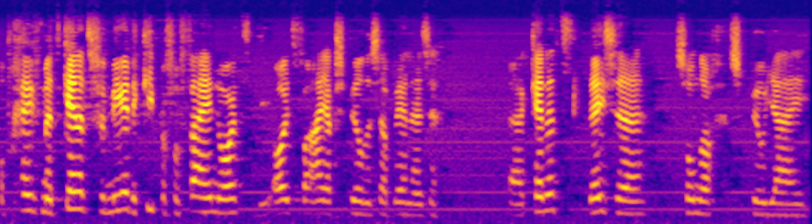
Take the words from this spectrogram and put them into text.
op een gegeven moment Kenneth Vermeer, de keeper van Feyenoord, die ooit voor Ajax speelde, zou bellen en zegt, uh, Kenneth, deze zondag speel jij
